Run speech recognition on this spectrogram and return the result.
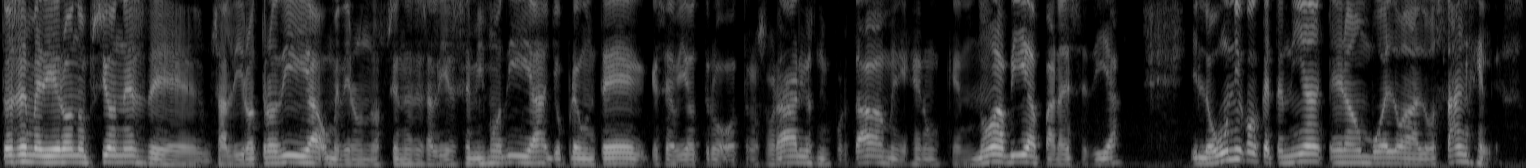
Entonces me dieron opciones de salir otro día o me dieron opciones de salir ese mismo día. Yo pregunté que si había otro, otros horarios, no importaba. Me dijeron que no había para ese día. Y lo único que tenían era un vuelo a Los Ángeles.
